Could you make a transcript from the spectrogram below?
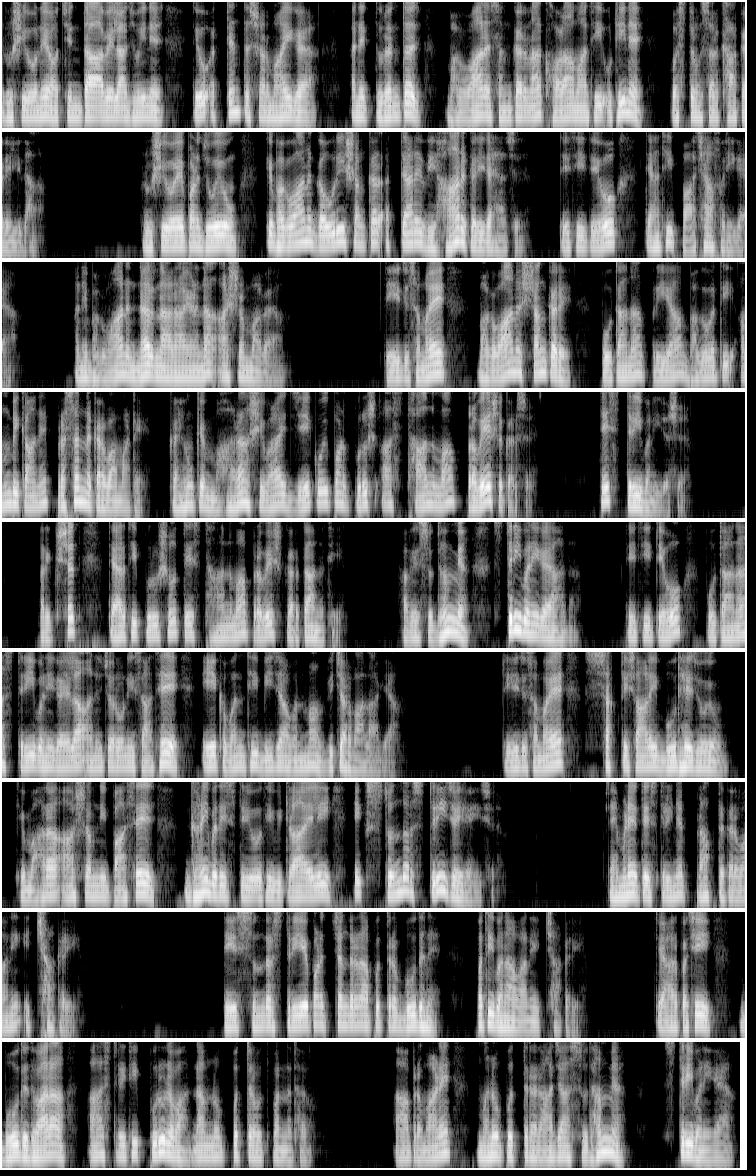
ઋષિઓને અચિંતા આવેલા જોઈને તેઓ અત્યંત શરમાઈ ગયા અને તુરંત જ ભગવાન શંકરના ખોળામાંથી ઉઠીને વસ્ત્રો સરખા કરી લીધા. ઋષિઓએ પણ જોયું કે ભગવાન ગૌરી શંકર અત્યારે વિહાર કરી રહ્યા છે, તેથી તેઓ ત્યાંથી પાછા ફરી ગયા અને ભગવાન નરનારાયણના આશ્રમમાં ગયા. તે જ સમયે ભગવાન શંકરે પોતાના પ્રિયા ભગવતી અંબિકાને પ્રસન્ન કરવા માટે કહ્યું કે મારા સિવાય જે કોઈ પણ પુરુષ આ સ્થાનમાં પ્રવેશ કરશે, તે સ્ત્રી બની જશે. પરીક્ષિત, ત્યારથી પુરુષો તે સ્થાનમાં પ્રવેશ કરતા નથી. હવે સુધુમ્ય સ્ત્રી બની ગયા હતા. તેથી તેઓ પોતાના સ્ત્રી બની ગયેલા અનુચરોની સાથે એક વનથી બીજા વનમાં વિચરવા લાગ્યા. તે જ સમયે શક્તિશાળી બુધે જોયું કે મારા આશ્રમની પાસે જ ઘણી બધી સ્ત્રીઓથી વીંટળાયેલી એક સુંદર સ્ત્રી જઈ રહી છે. તેમણે તે સ્ત્રીને પ્રાપ્ત કરવાની ઈચ્છા કરી. તે સુંદર સ્ત્રીએ પણ ચંદ્રના પુત્ર બુધને પતિ બનાવવાની ઈચ્છા કરી. ત્યાર પછી બુધ દ્વારા આ સ્ત્રીથી પુરુરવા નામનો પુત્ર ઉત્પન્ન થયો. આ પ્રમાણે મનુપુત્ર રાજા સુધમ્ય સ્ત્રી બની ગયા.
